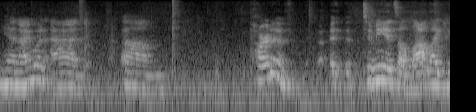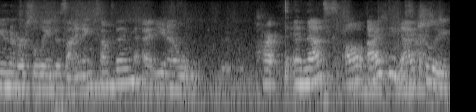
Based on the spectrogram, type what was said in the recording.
Yeah, and I would add, um, part of, uh, to me, it's a lot like universally designing something, uh, you know, part, and that's all, I think actually,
